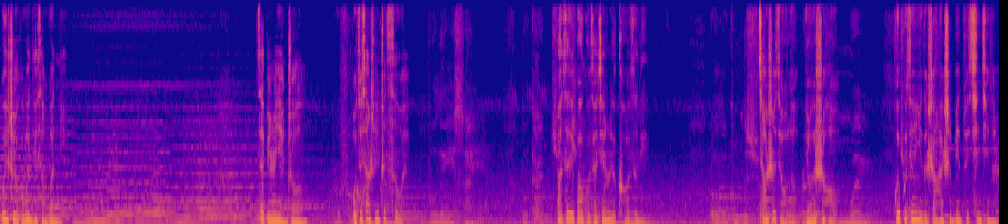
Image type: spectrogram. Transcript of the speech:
我一直有个问题想问你，在别人眼中，我就像是一只刺猬，把自己包裹在尖锐的壳子里。强势久了，有的时候会不经意的伤害身边最亲近的人。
